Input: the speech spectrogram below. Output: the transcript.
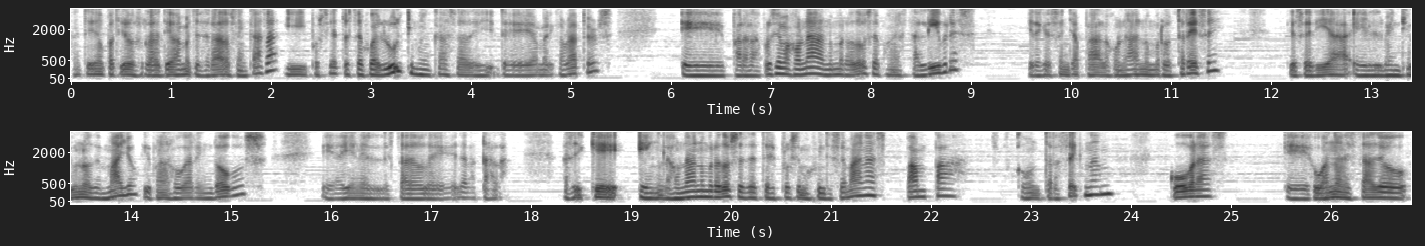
han tenido partidos relativamente cerrados en casa y por cierto este fue el último en casa de, American Raptors. Eh, para la próxima jornada número 12 van a estar libres y regresan ya para la jornada número 13 que sería el 21 de mayo y van a jugar en Dogos eh, ahí en el estadio de, la Tala. Así que en la jornada número 12 de este próximo fin de semana, Pampa contra Segnam, Cobras eh, jugando en el estadio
